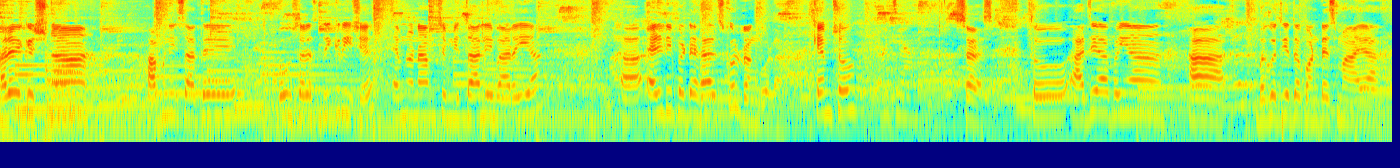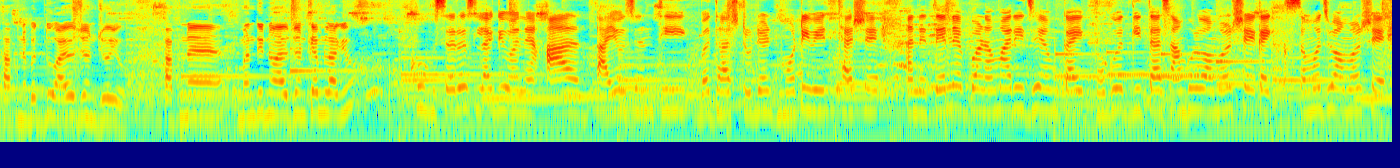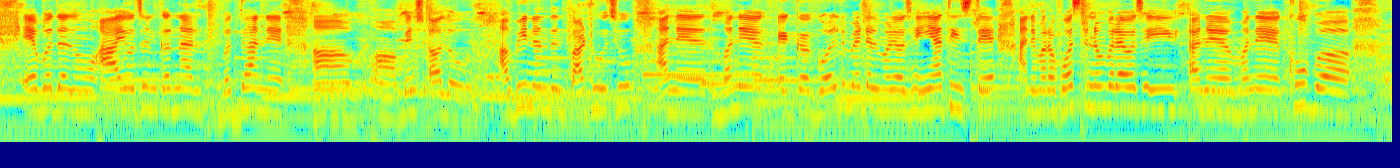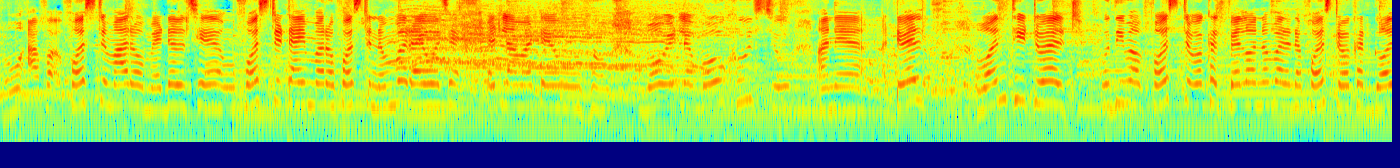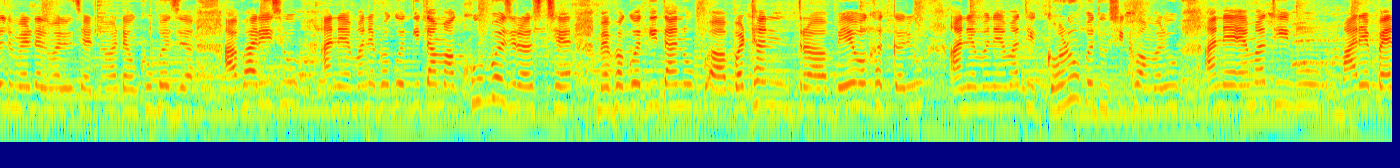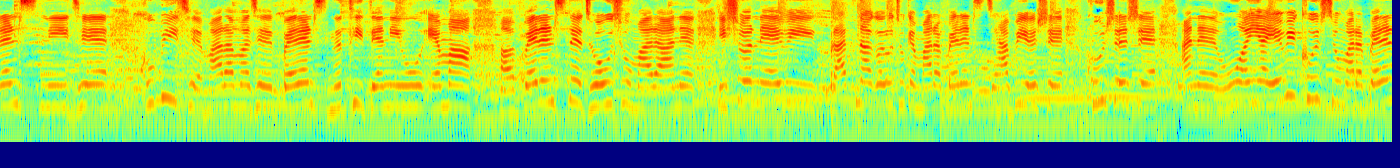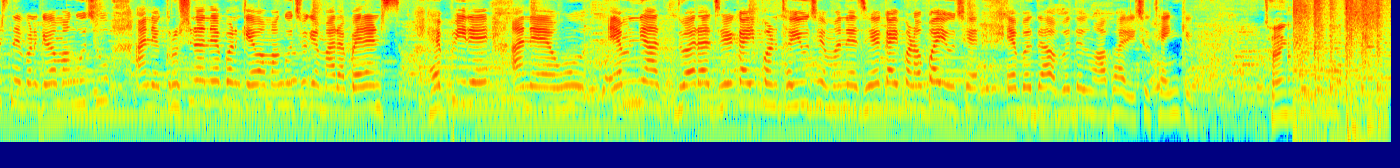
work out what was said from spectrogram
હરે કૃષ્ણ. આપની સાથે બહુ સરસ દીકરી છે. એમનું નામ છે Mitali Baraiya. LD Patel high school Rangola. કેમ છો? સરસ. તો આજે આપ અહીંયા આ ભગવદ્ ગીતા કોન્ટેસ્ટમાં આવ્યા આપને બધું આયોજન જોયું. આપને મંદિરનું આયોજન કેમ લાગ્યું? ખૂબ સરસ લાગ્યું અને આ આયોજનથી બધા સ્ટુડન્ટ મોટિવેટ થશે અને તેને પણ અમારી જેમ કંઈક ભગવદ્ ગીતા સાંભળવા મળશે, કંઈક સમજવા મળશે, એ બદલ હું આ આયોજન કરનાર બધાને બેસ્ટ આલો અભિનંદન પાઠવું છું. અને મને એક ગોલ્ડ મેડલ મળ્યો છે અહીંયાથી જ તે. અને મારો ફર્સ્ટ નંબર આવ્યો છે એ અને મને ખૂબ હું આ ફર્સ્ટ મારો મેડલ છે. હું ફર્સ્ટ ટાઈમ મારો ફર્સ્ટ નંબર આવ્યો છે. એટલા માટે હું બહુ એટલે બહુ ખુશ છું. અને ટ્વેલ્થ વનથી ટ્વેલ્થ સુધીમાં ફર્સ્ટ વખત પહેલો નંબર અને ફર્સ્ટ વખત ગોલ્ડ મેડલ મળ્યું છે. એટલા માટે હું ખૂબ જ આભારી છું. અને મને ભગવદ્ ગીતામાં ખૂબ જ રસ છે. મેં ભગવદ્ ગીતાનું પઠન બે વખત કર્યું અને મને એમાંથી ઘણું બધું શીખવા મળ્યું. અને એમાંથી હું, મારે પેરેન્ટ્સની જે ખૂબી છે, મારામાં જે પેરેન્ટ્સ નથી, તેની હું એમાં પેરેન્ટ્સને જોઉં છું મારા. અને ઈશ્વરને એવી પ્રાર્થના કરું છું કે મારા પેરેન્ટ્સ જ્યાં બી હશે, ખુશ હશે અને હું અહીંયા એવી ખુશ છું, મારા પેરેન્ટ્સને પણ કહેવા માગું છું અને કૃષ્ણને પણ કહેવા માગું છું કે મારા પેરેન્ટ્સ હેપી રહે અને હું એમના દ્વારા જે કાંઈ પણ થયું છે, મને જે કાંઈ પણ અપાયું છે, એ બધા બદલ હું આભારી છું. Thank you thank you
